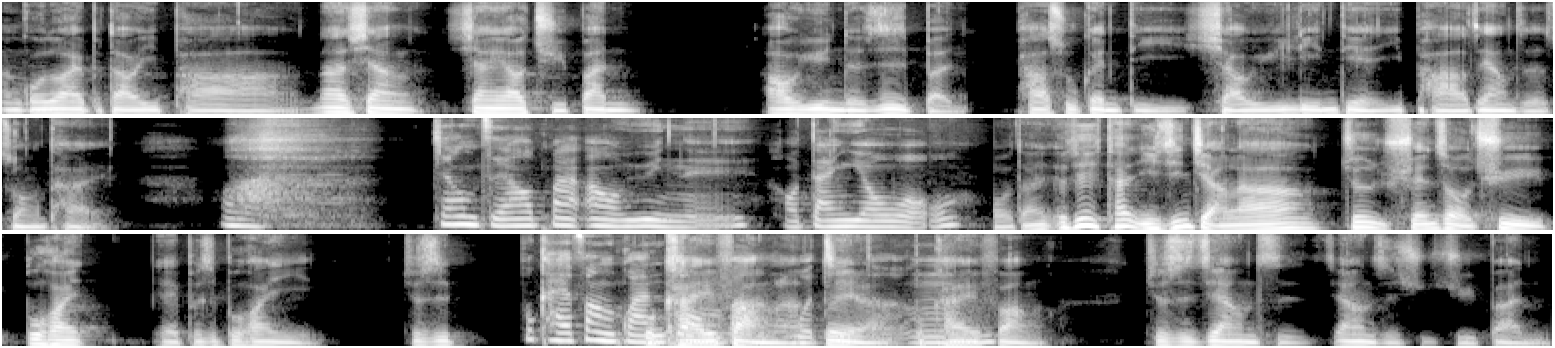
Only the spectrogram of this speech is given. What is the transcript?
韩国都还不到一趴。那像像要举办奥运的日本，趴数更低，小于零点一趴这样子的状态。哇，这样子要办奥运呢，好担忧哦。好担而且他已经讲啦、就是选手去不欢，也，不是不欢迎，就是不开放观不开放了，对了，不开嗯放，就是这样子，这样子去举办。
